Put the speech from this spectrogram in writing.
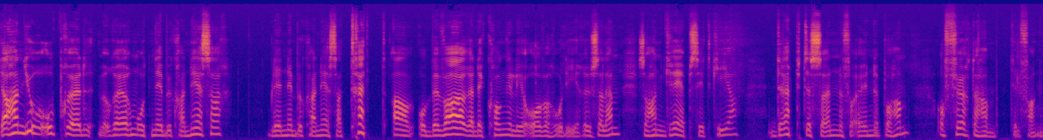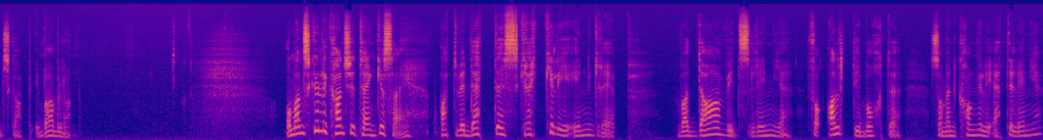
Da han gjorde opprør mot Nebukadnesar, ble Nebukadnesar trett av å bevare det kongelige overhodet i Jerusalem, så han grep Sidkia, drepte sønnene for øynene på ham og førte ham til fangenskap i Babylon. Og man skulle kanskje tenke seg at ved dette skrekkelige inngrep var Davids linje for alltid borte som en kongelig etterlinje,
